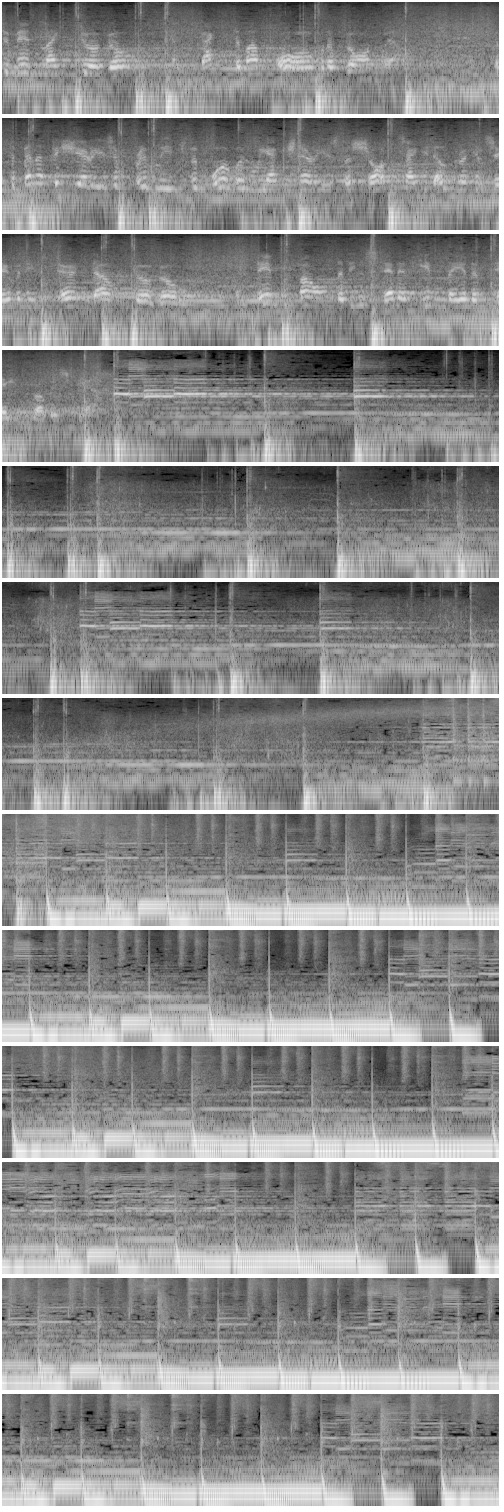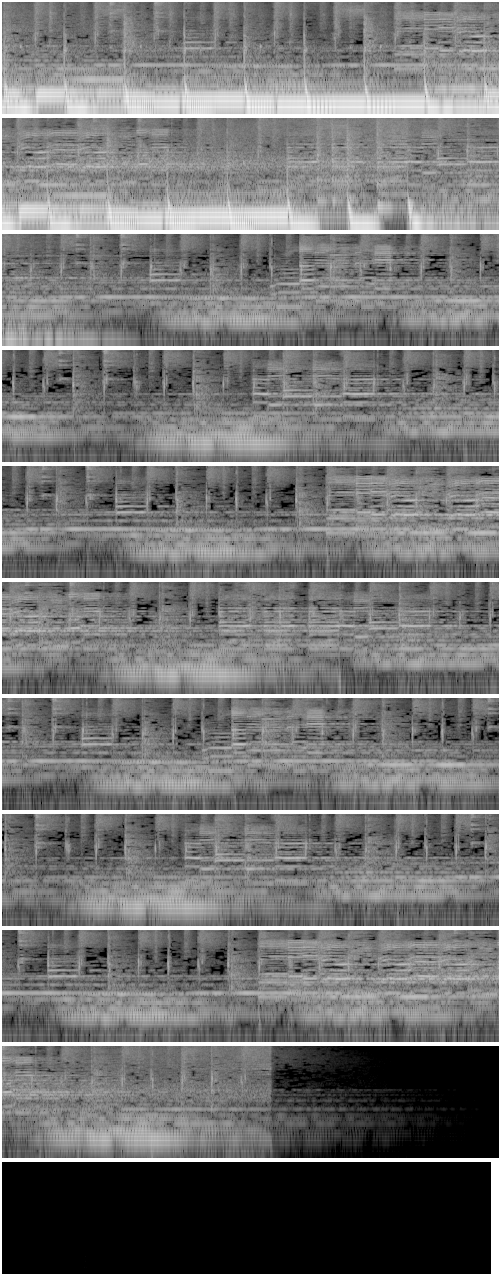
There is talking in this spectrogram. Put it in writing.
to men like Turgot and backed them up, all would have gone well. But the beneficiaries of privilege, the Bourbon reactionaries, the short-sighted ultra-conservatives turned down Turgot and then found that instead of him they had obtained Robespierre.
